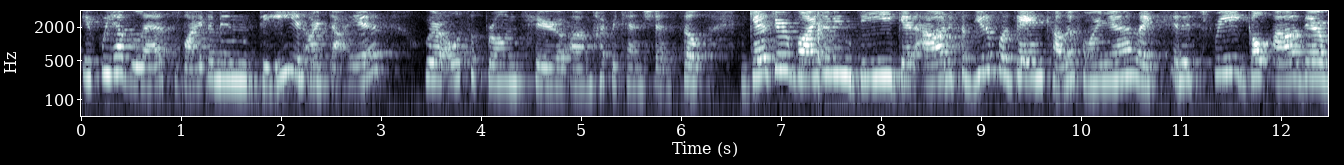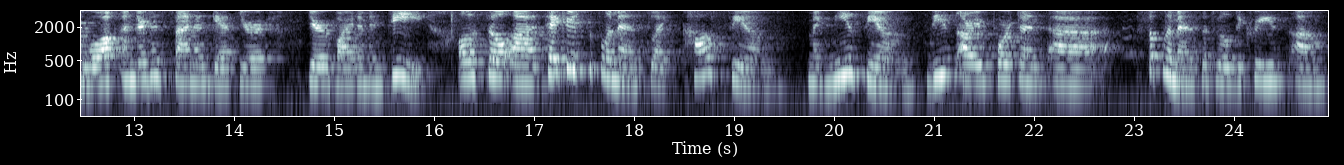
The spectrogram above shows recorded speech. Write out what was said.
if we have less vitamin D in our diet, we're also prone to um, hypertension. So get your vitamin D, get out. It's a beautiful day in California, like, and it's free. Go out there, walk under the sun and get your, your vitamin D. Also, uh, take your supplements like calcium, magnesium. These are important uh, supplements that will decrease um,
